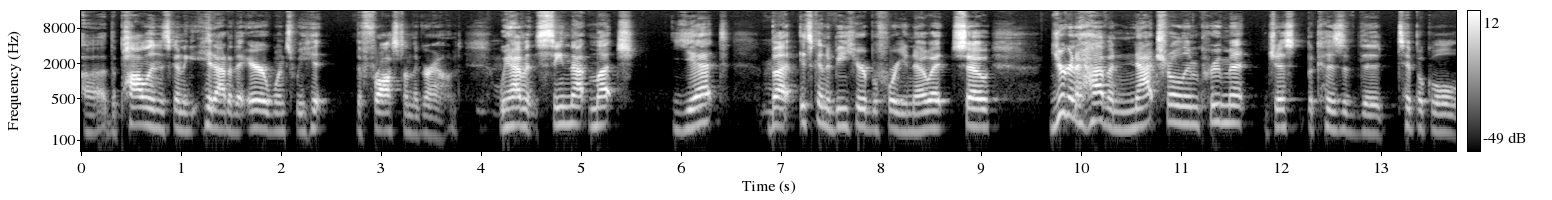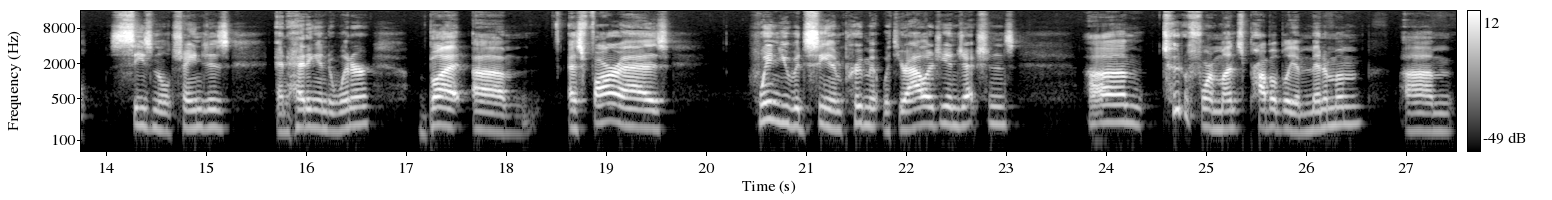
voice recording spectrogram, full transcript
uh, the pollen is going to get hit out of the air once we hit the frost on the ground. We haven't seen that much yet, but it's going to be here before you know it. So you're going to have a natural improvement just because of the typical seasonal changes and heading into winter. But um, as far as when you would see improvement with your allergy injections, um, two to four months, probably a minimum. Um,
